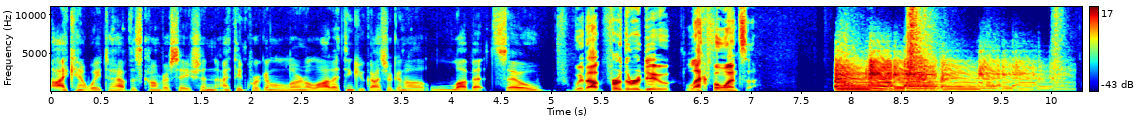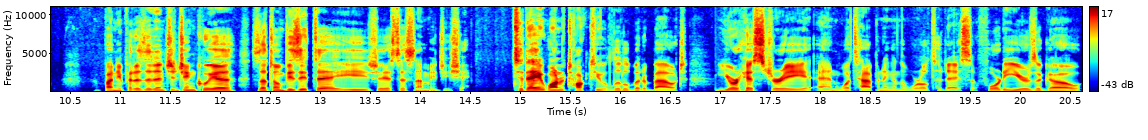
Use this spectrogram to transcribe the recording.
I can't wait to have this conversation. I think we're going to learn a lot. I think you guys are going to love it. So, without further ado, Lech Wałęsa. Panie prezydencie, dziękuję za tą wizytę i że jesteś z nami dzisiaj. Today, I want to talk to you a little bit about your history and what's happening in the world today. So, 40 years ago,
